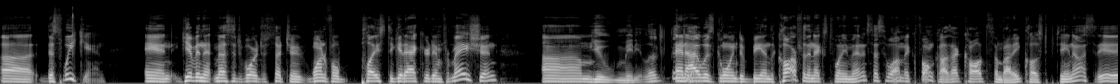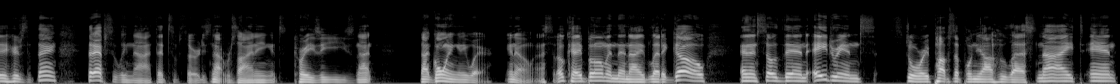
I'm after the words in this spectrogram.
uh, this weekend. And given that message boards are such a wonderful place to get accurate information, um, you immediately looked. and I was going to be in the car for the next 20 minutes. I said, well, I'll make a phone call. I called somebody close to Pitino. I said, here's the thing. I said, absolutely not. That's absurd. He's not resigning. It's crazy. He's not not going anywhere. You know. And I said, okay, boom. And then I let it go. And then so then Adrian's story pops up on Yahoo last night. And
